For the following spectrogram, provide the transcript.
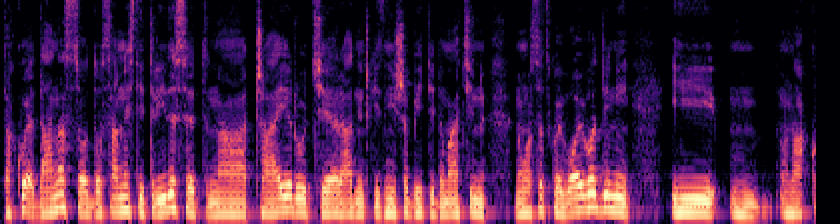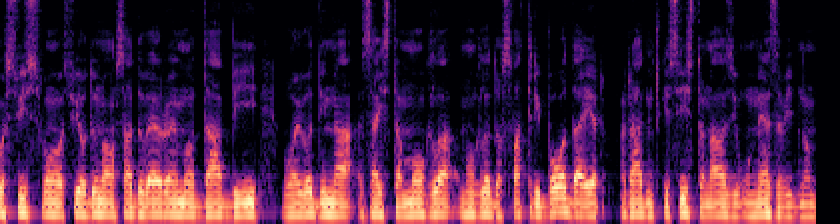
Tako je, danas od 18.30 na Čajiru će radnički iz Niša biti domaćin Novosadskoj Vojvodini i m, onako svi smo, svi od u Novom Sadu verujemo da bi Vojvodina zaista mogla, mogla do sva tri boda jer radnički se isto nalazi u nezavidnom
